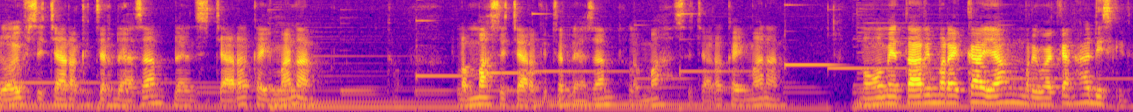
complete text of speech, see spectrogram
Doif secara kecerdasan dan secara keimanan. Lemah secara kecerdasan, lemah secara keimanan mengomentari mereka yang meriwayatkan hadis gitu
